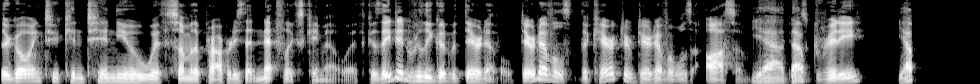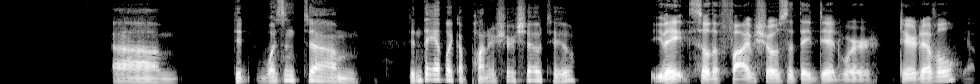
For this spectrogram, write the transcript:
They're going to continue with some of the properties that Netflix came out with because they did really good with Daredevil. Daredevil's the character of Daredevil was awesome. Yeah. It That. was gritty. Yep. Um. Did wasn't um. Didn't they have like a Punisher show too? They so the five shows that they did were Daredevil, Yep.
